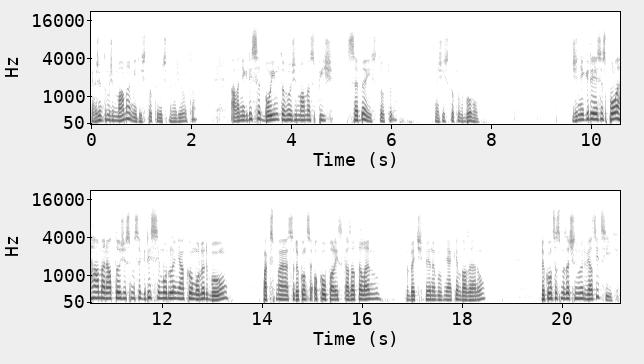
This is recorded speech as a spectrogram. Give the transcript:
Já věřím tomu, že máme mít jistotu věčného života. Ale někdy se bojím toho, že máme spíš sebejistotu, než jistotu v Bohu. Že někdy se spoleháme na to, že jsme se kdysi modlili nějakou modlitbu, pak jsme se dokonce okoupali s kazatelem v Bečvě nebo v nějakém bazénu. Dokonce jsme začali mluvit v jazycích.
